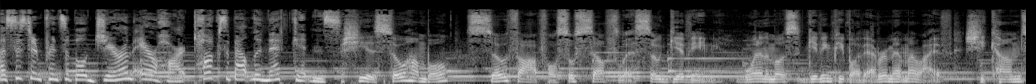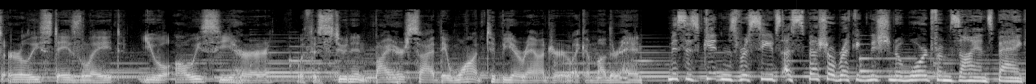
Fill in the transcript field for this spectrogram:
Assistant Principal Jerem Earhart talks about Lynette Gittens. She is so humble, so thoughtful, so selfless, so giving. One of the most giving people I've ever met in my life. She comes early, stays late. You will always see her with a student by her side. They want to be around her like a mother hen. Mrs. Gittens receives a special recognition award from Zions Bank,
